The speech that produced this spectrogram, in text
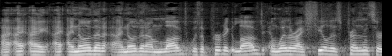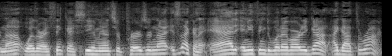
I, I, I, know that, I know that I'm loved with a perfect love, and whether I feel his presence or not, whether I think I see him answer prayers or not, it's not going to add anything to what I've already got. I got the rock.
